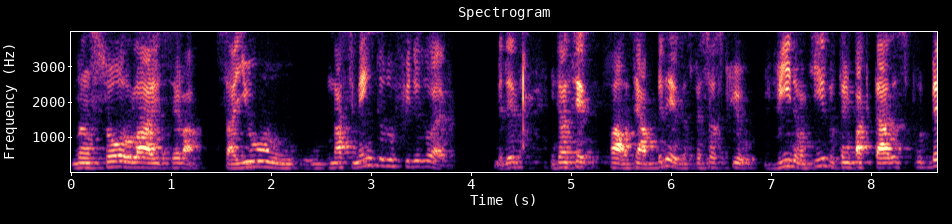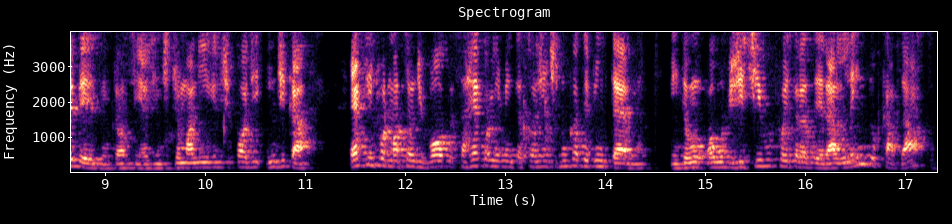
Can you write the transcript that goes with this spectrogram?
lançou lá, sei lá, saiu o nascimento do filho do Everton, beleza? Então você fala assim, ah, beleza, as pessoas que viram aquilo estão impactadas por bebês. Então, assim, a gente tem uma linha que a gente pode indicar. Essa informação de volta, essa retroalimentação, a gente nunca teve interna. Então, o objetivo foi trazer, além do cadastro,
